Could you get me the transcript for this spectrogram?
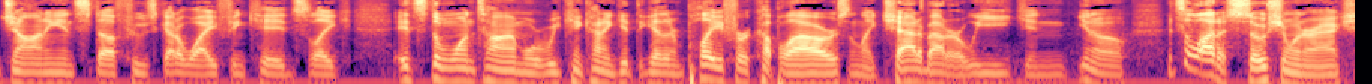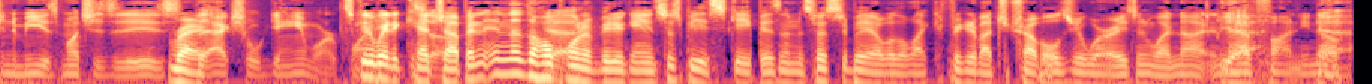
Johnny and stuff, who's got a wife and kids. Like it's the one time where we can kind of get together and play for a couple hours and like chat about our week, and you know it's a lot of social interaction to me as much as it is Right. the actual game. We're It's a good way to catch up, and, and that's the whole Yeah. point of video games, is just be escapism. It's supposed to be able to like forget about your troubles, your worries, and whatnot, and Yeah. have fun. You know. Yeah.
